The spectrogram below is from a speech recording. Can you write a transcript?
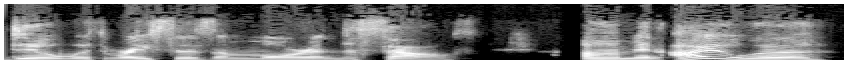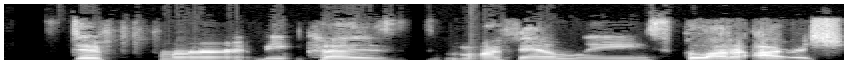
deal with racism more in the South. Um, in Iowa, different because my family's a lot of Irish,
